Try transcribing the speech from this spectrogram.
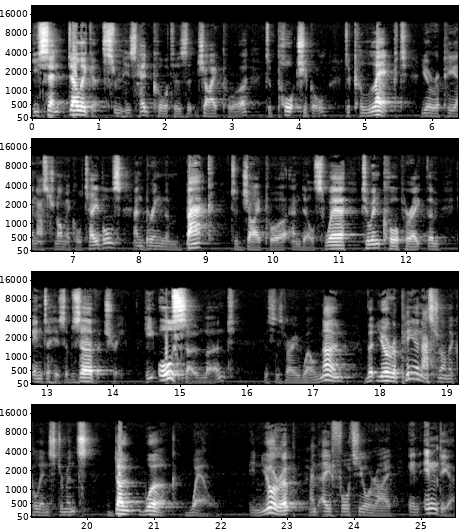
He sent delegates from his headquarters at Jaipur to Portugal to collect European astronomical tables and bring them back to Jaipur and elsewhere to incorporate them into his observatory. He also learnt, this is very well known, that European astronomical instruments don't work well in Europe and a fortiori in India.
